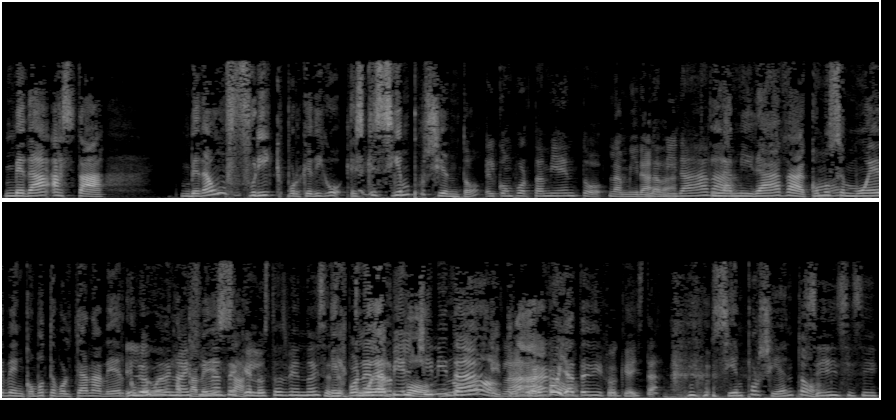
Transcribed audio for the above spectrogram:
me da hasta... Me da un freak porque digo, es que 100% El comportamiento. La mirada. La mirada. la mirada, cómo se mueven, cómo te voltean a ver, Y cómo luego mueven la imagínate cabeza. que lo estás viendo y se El te pone la piel chinita No, y tu claro. cuerpo ya te dijo que ahí está. 100%. Sí, sí, sí.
